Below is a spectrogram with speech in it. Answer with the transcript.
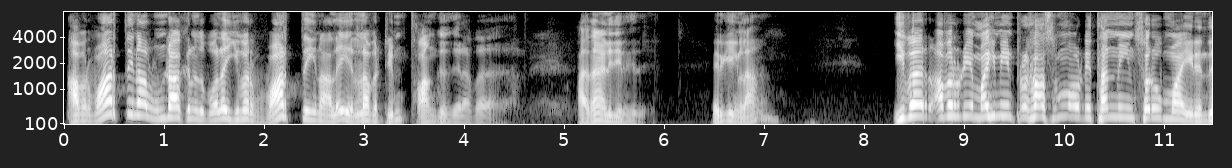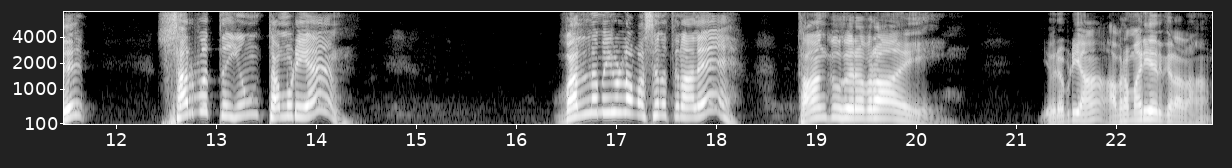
அவர் வார்த்தையினால் உண்டாக்குனது போல இவர் வார்த்தையினாலே எல்லாவற்றையும் தாங்குகிறவர். அதுதான் எழுதியிருக்குது. இருக்கீங்களா? இவர் அவருடைய மகிமையின் பிரகாசமும் அவருடைய தன்மையின் சொரூபமாக இருந்து சர்வத்தையும் தம்முடைய வல்லமையுள்ள வசனத்தினாலே தாங்குகிறவராய். இவர் எப்படியா? அவரை மாதிரியே இருக்கிறாராம்.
